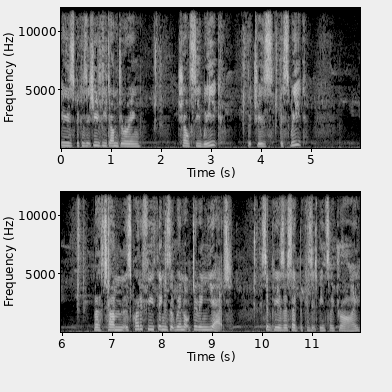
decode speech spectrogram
is because it's usually done during Chelsea week, which is this week. But um, there's quite a few things that we're not doing yet, simply as I said, because it's been so dry.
